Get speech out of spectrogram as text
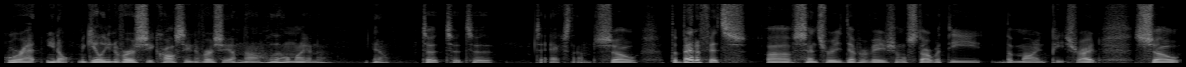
who are at you know McGill University, Karlstad State University, I'm not. Who the hell am I going to you know to to to to X them? So the benefits of sensory deprivation. We'll start with the the mind piece, right? So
